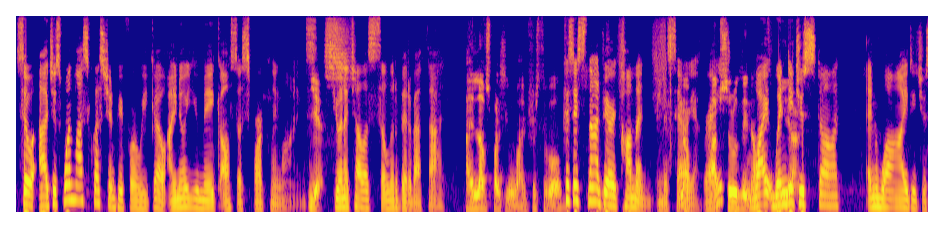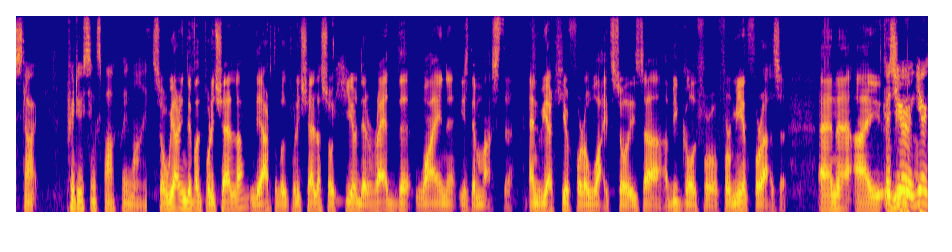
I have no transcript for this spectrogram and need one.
So uh, just one last question before we go. I know you make also sparkling wines. Yes. Do you want to tell us a little bit about that? I love sparkling wine, first of all. Because it's not very common in this No, area, right? Absolutely not. Why? When We did you start, and why did you start producing sparkling wine? So we are in the Valpolicella, the art of Valpolicella. So here the red wine is the must, and we are here for a white. So it's a, a big goal for, for me and for us. And uh, I Because really your your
